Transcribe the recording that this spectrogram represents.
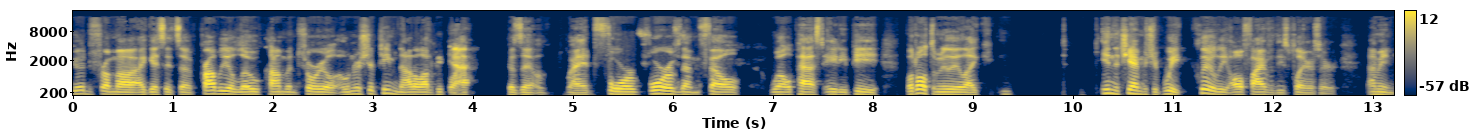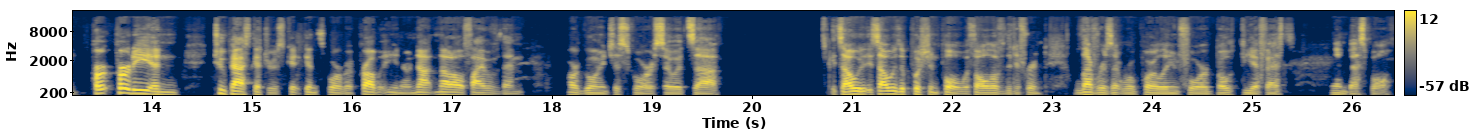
good from, uh, I guess it's a probably a low combinatorial ownership team. Not a lot of people yeah. have because I had four four of them fell well past ADP, but ultimately, like in the championship week, clearly all five of these players are. I mean, Pur- Purdy and two pass catchers can, can, score, but probably you know not not all five of them are going to score. So it's uh it's always it's always a push and pull with all of the different levers that we're pulling for both DFS and best ball.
